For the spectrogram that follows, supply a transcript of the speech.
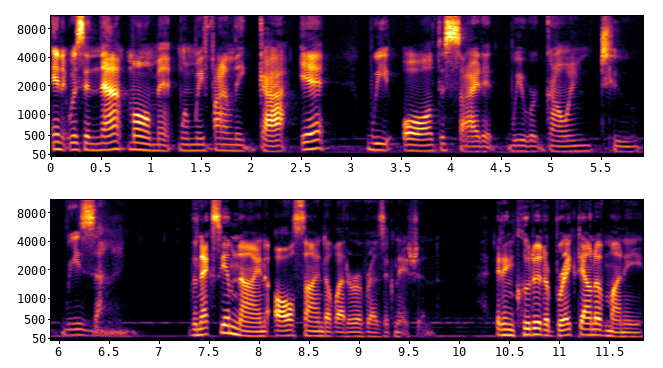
And it was in that moment when we finally got it, we all decided we were going to resign. The NXIVM 9 all signed a letter of resignation. It included a breakdown of money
